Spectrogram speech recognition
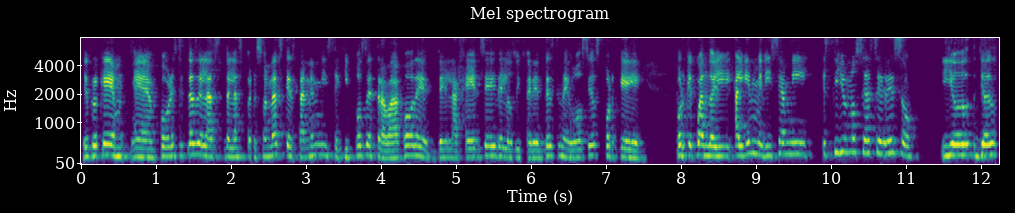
Yo creo que, eh, pobrecitas de las, de las personas que están en mis equipos de trabajo de, de la agencia y de los diferentes negocios, porque, porque cuando alguien me dice a mí, es que yo no sé hacer eso, y yo, yo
